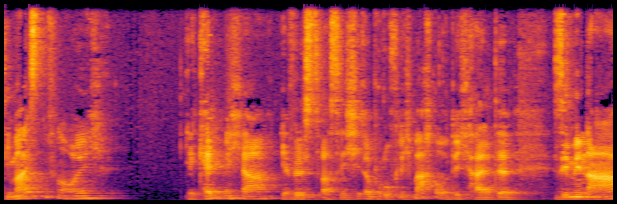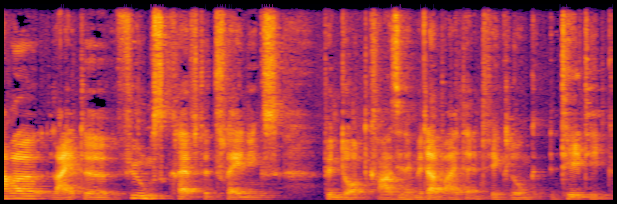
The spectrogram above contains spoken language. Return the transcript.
Die meisten von euch, ihr kennt mich ja, ihr wisst, was ich beruflich mache und ich halte Seminare, leite Führungskräfte, Trainings, bin dort quasi in der Mitarbeiterentwicklung tätig.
